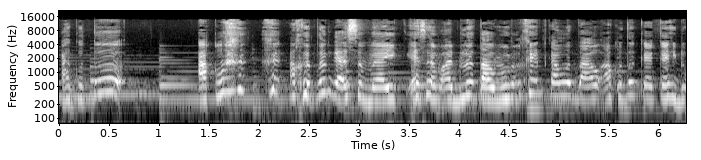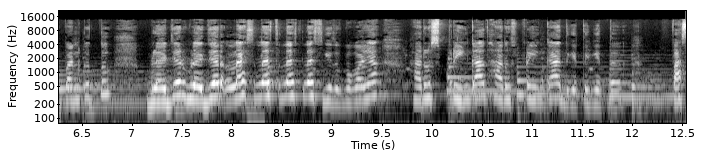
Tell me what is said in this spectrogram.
aku tuh aku aku tuh nggak sebaik SMA dulu tahu Bu. kan kamu tahu aku tuh kayak kehidupanku tuh belajar belajar les les les les gitu. Pokoknya harus peringkat harus peringkat gitu gitu pas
